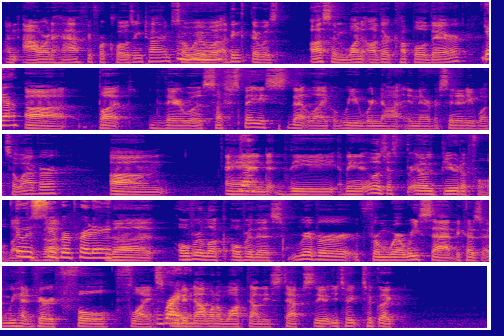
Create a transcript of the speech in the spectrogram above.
an hour and a half before closing time. So Mm-hmm. it was, I think there was us and one other couple there. Yeah. Uh, but there was such space that like we were not in their vicinity whatsoever. Um, and the I mean it was just it was beautiful. Like It was the- super pretty. The overlook over this river from where we sat because and we had very full flights. Right. We did not want to walk down these steps. So you, you took, took like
